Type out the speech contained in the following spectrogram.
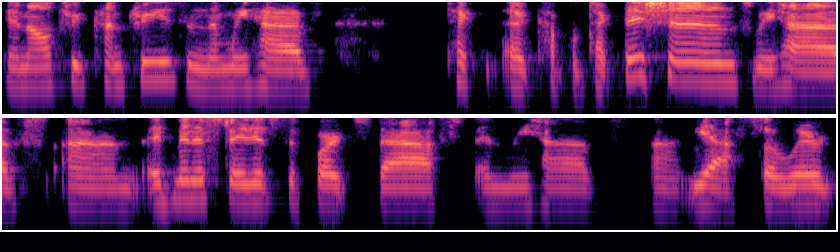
in all three countries, and then we have tech, a couple technicians. We have um, administrative support staff, and we have uh, yeah. So we're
